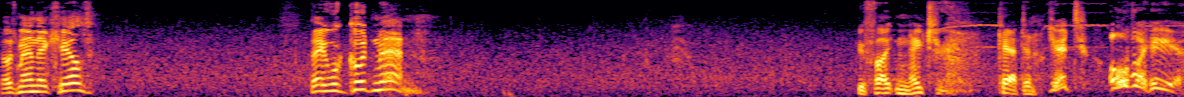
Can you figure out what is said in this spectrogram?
those men they killed, they were good men. You're fighting nature, Captain. Get over here.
